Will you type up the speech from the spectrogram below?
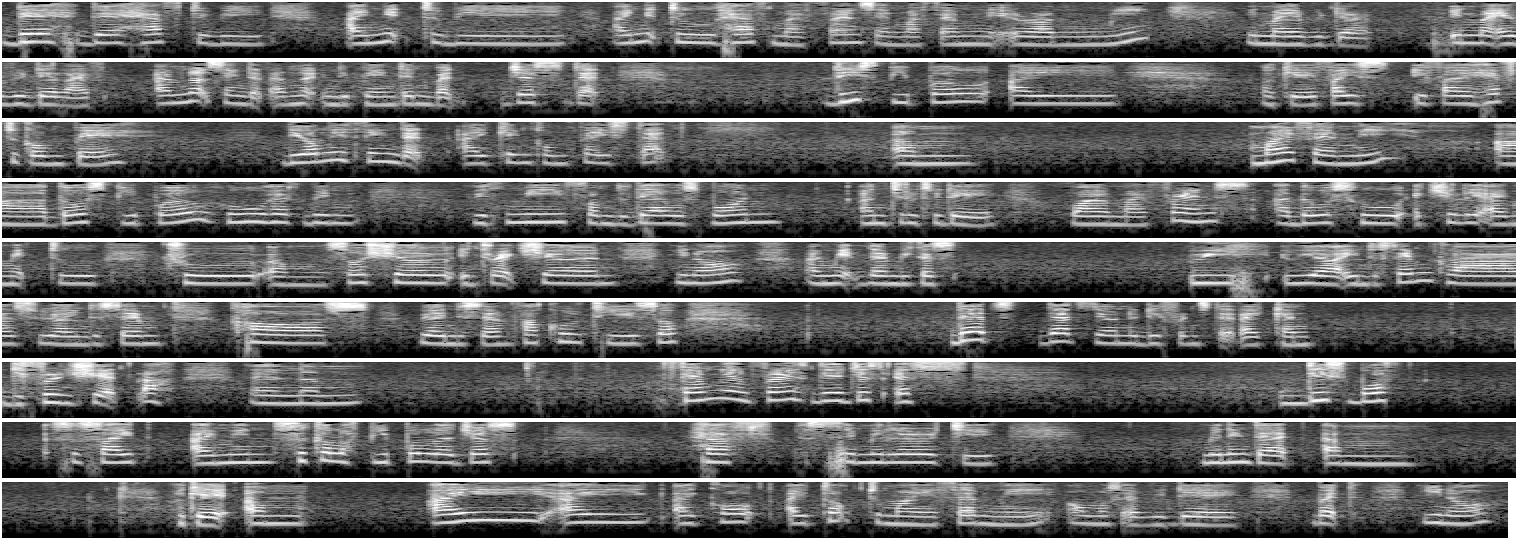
they they have to be i need to be i need to have my friends and my family around me in my everyday in my everyday life. I'm not saying that i'm not independent but just that these people i okay if i if i have to compare the only thing that i can compare is that um my family are those people who have been with me from the day i was born until today while my friends are those who actually I met to through um, social interaction you know I met them because we we are in the same class we are in the same course we are in the same faculty. So that's that's the only difference that I can differentiate lah. And um, family and friends they're just as this both society I mean circle of people are just have similarity meaning that um okay um I I I call I talk to my family almost every day but you know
